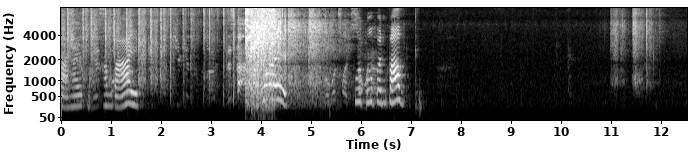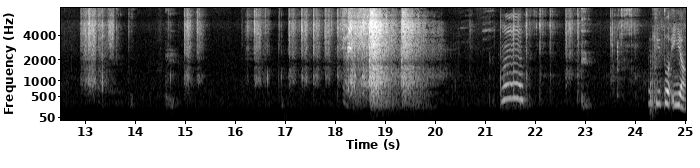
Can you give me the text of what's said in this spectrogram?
ตายห้ามตายให้ห้ามตาย cuteness overload. This hat. เฮ้ย Well, looks like พูด someone ปุ๊บ has เป็นปั๊บอืมเมื่อกี้ตัวเอียง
